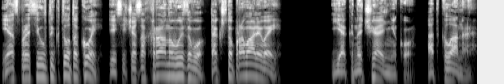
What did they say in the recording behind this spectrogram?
«Я спросил, ты кто такой? Я сейчас охрану вызову, так что проваливай!» «Я к начальнику, от клана».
